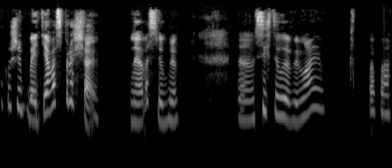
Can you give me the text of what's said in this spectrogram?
Також і. Я вас прощаю. Ну, я вас люблю. Е, Всіх цілую, обіймаю. Па-па.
